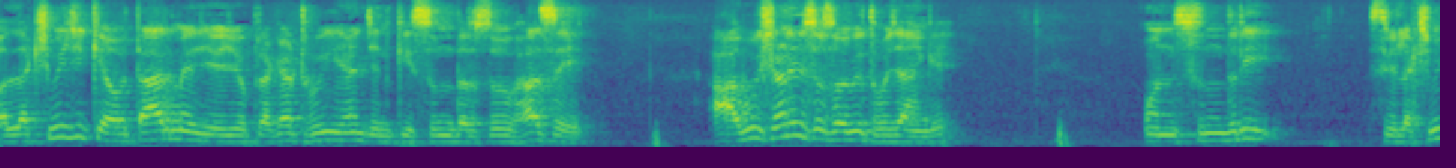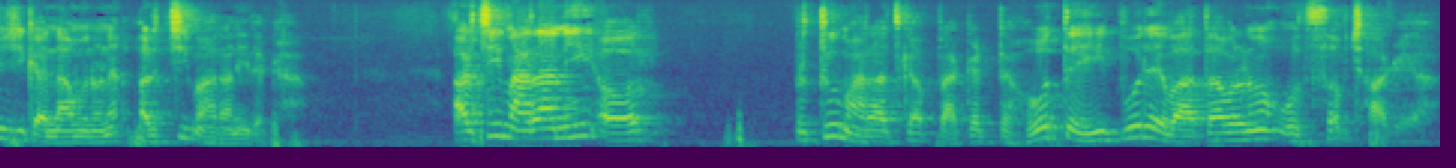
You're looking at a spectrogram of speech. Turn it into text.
और लक्ष्मी जी के अवतार में ये जो प्रकट हुई हैं, जिनकी सुंदर शोभा से आभूषण भी सुशोभित हो जाएँगे, उन सुंदरी श्री लक्ष्मी जी का नाम उन्होंने अर्ची महारानी रखा। अर्ची महारानी और पृथु महाराज का प्राकट्य होते ही पूरे वातावरण में उत्सव छा गया।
